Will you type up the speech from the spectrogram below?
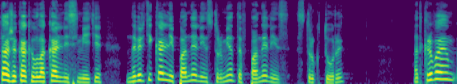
Так же, как и в локальной смете, на вертикальной панели инструментов панели структуры открываем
